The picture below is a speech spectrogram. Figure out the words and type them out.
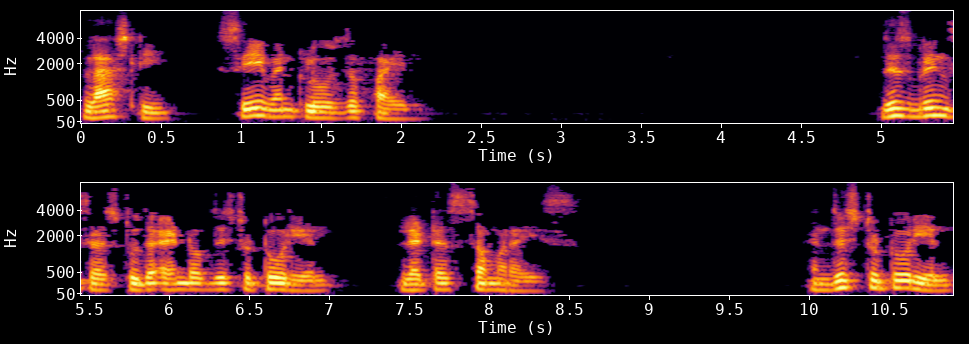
Lastly, save and close the file. This brings us to the end of this tutorial. Let us summarize. In this tutorial,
